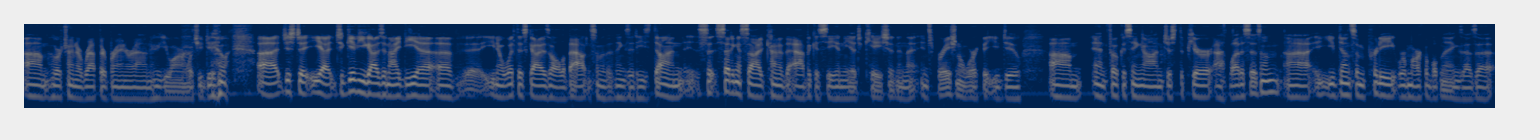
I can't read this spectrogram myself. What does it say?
um, who are trying to wrap their brain around who you are and what you do. Uh, just to yeah, to give you guys an idea of uh, you know what this guy is all about and some of the things that he's done. S- setting aside kind of the advocacy and the education and the inspirational work that you do, um, and focusing on just the pure athleticism, uh, you've done some pretty remarkable things as a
